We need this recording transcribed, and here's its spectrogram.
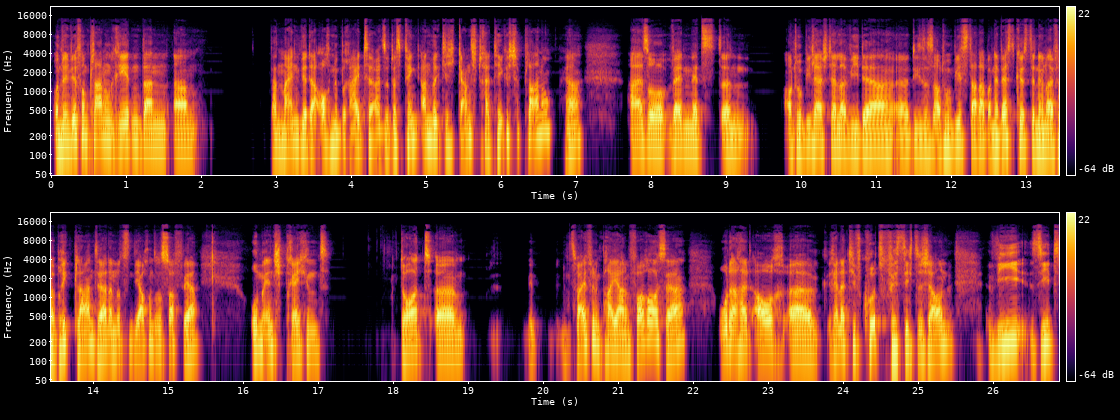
Und wenn wir von Planung reden, dann, ähm, dann meinen wir da auch eine Breite. Also das fängt an wirklich ganz strategische Planung. Ja, also wenn jetzt ein Automobilhersteller wie der äh, dieses Automobil-Startup an der Westküste eine neue Fabrik plant, ja, dann nutzen die auch unsere Software um entsprechend dort ähm, im Zweifel ein paar Jahre voraus, ja, oder halt auch äh, relativ kurzfristig zu schauen, wie sieht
